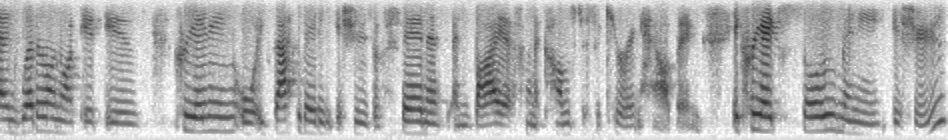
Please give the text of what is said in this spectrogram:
and whether or not it is creating or exacerbating issues of fairness and bias when it comes to securing housing. It creates so many issues,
